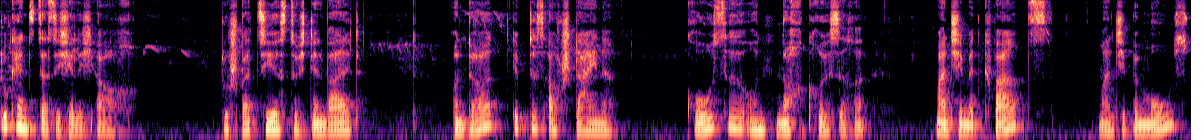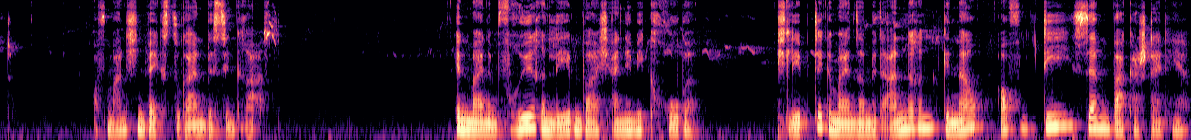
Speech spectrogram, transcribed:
Du kennst das sicherlich auch. Du spazierst durch den Wald und dort gibt es auch Steine, große und noch größere, manche mit Quarz, manche bemoost, auf manchen wächst sogar ein bisschen Gras. In meinem früheren Leben war ich eine Mikrobe. Ich lebte gemeinsam mit anderen genau auf diesem Wackerstein hier.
